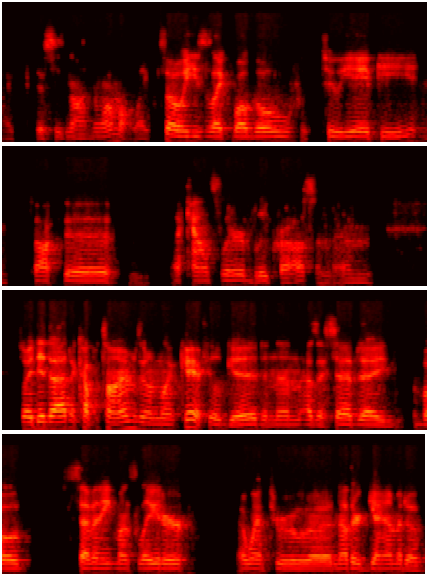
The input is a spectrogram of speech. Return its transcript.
Like this is not normal. Like so he's like, well, go to EAP talk to a counselor, Blue Cross, and, and so I did that a couple times, and I'm like, okay, I feel good. And then, as I said, I about seven, eight months later, I went through another gamut of,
